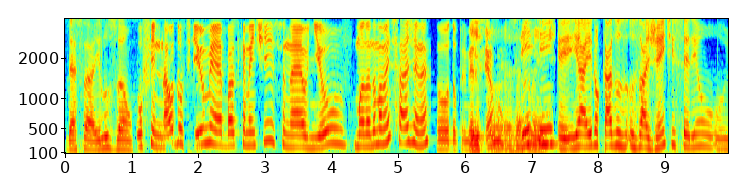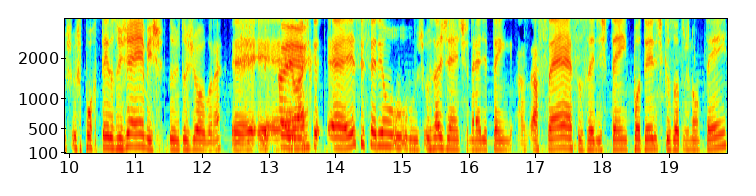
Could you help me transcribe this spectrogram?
dessa ilusão. O final do filme é basicamente isso, né? O Neo mandando uma mensagem, né? Do, do primeiro Isso, filme. exatamente. Sim, sim. E, e aí, no caso, os, os agentes seriam os, os porteiros, os GMs do, do jogo, né? É, é, é, eu acho que é, esses seriam os, os agentes, né? Eles têm a- acessos, eles têm poderes que os outros não têm,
